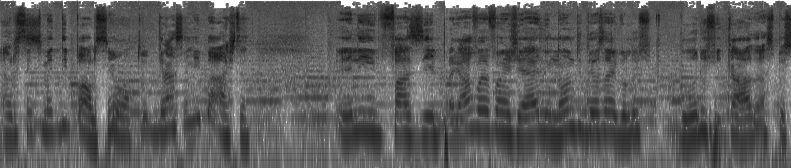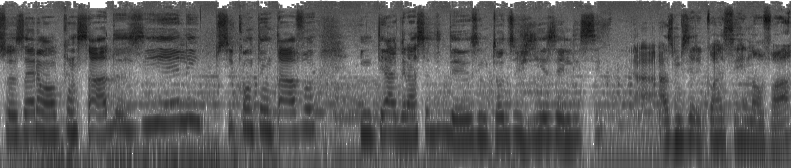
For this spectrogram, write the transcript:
Era o sentimento de Paulo, Senhor, a tua graça me basta ele fazia, ele pregava o evangelho, o nome de Deus era glorifi- glorificado, as pessoas eram alcançadas e ele se contentava em ter a graça de Deus. Em todos os dias ele se, as misericórdias se renovar.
